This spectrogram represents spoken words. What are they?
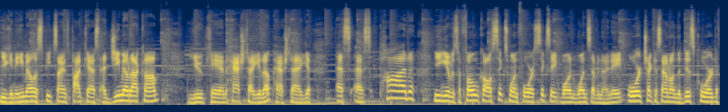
You can email us speechsciencepodcast at gmail.com. You can hashtag it up, hashtag SS Pod. You can give us a phone call, 614 681 1798, or check us out on the Discord,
